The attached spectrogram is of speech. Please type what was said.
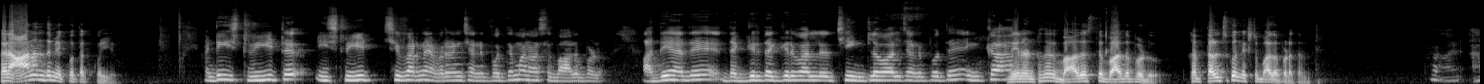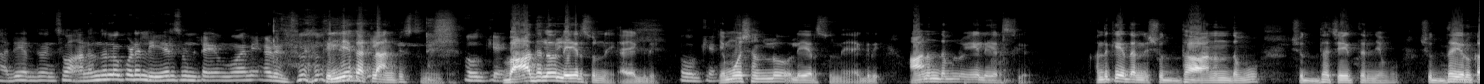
కానీ ఆనందం ఎక్కువ తక్కువ లేవు. అంటే ఈ స్ట్రీట్ ఈ స్ట్రీట్ చివరన ఎవరైనా చనిపోతే మనం అసలు బాధపడం అదే అదే దగ్గర దగ్గర వాళ్ళు వచ్చి ఇంట్లో వాళ్ళు చనిపోతే ఇంకా నేను అంటున్నది బాధ వస్తే బాధపడు కానీ తలుచుకొని నెక్స్ట్ బాధపడకండి. అదే అర్థం సో ఆనందంలో కూడా లేయర్స్ ఉంటాయేమో అని అడుగుతున్నాను తెలియక అట్లా అనిపిస్తుంది. ఓకే. బాధలో లేయర్స్ ఉన్నాయి ఐ అగ్రి. ఓకే. ఎమోషన్లో లేయర్స్ ఉన్నాయి అగ్రి. ఆనందంలో ఏ లేయర్స్ లేవు. అందుకే దాన్ని శుద్ధ ఆనందము శుద్ధ చైతన్యము శుద్ధ ఎరుక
